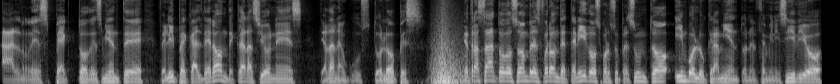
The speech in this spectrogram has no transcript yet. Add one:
al respecto. Desmiente Felipe Calderón declaraciones de Adán Augusto López. Mientras tanto, dos hombres fueron detenidos por su presunto involucramiento en el feminicidio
